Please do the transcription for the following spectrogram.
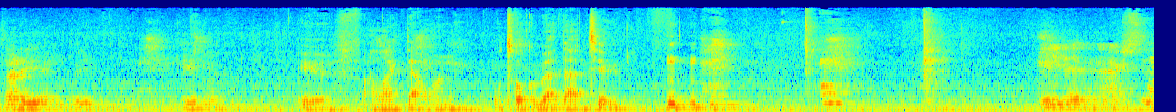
Study it with people. If I like that one, we'll talk about that too. Read it and actually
